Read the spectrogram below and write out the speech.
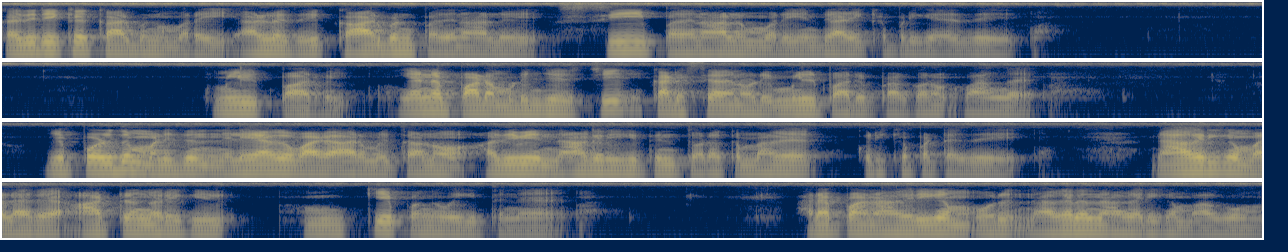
கதிரியக்க கார்பன் முறை அல்லது கார்பன் பதினாலு சி பதினாலு முறை என்று அழைக்கப்படுகிறது. மீள் பார்வை. ஏன்னா பாடம் முடிஞ்சிருச்சு? கடைசி அதனுடைய மீள் பார்வை பார்க்குறோம் வாங்க. எப்பொழுதும் மனிதன் நிலையாக வாழ ஆரம்பித்தானோ அதுவே நாகரிகத்தின் தொடக்கமாக குறிக்கப்பட்டது. நாகரிகம் வளர ஆற்றங்கரைகள் முக்கிய பங்கு வகித்தன. ஹரப்பா நாகரிகம் ஒரு நகர நாகரிகமாகும்.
